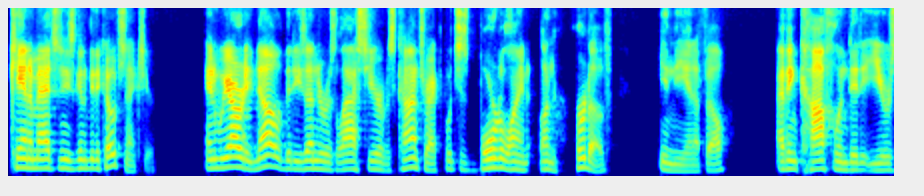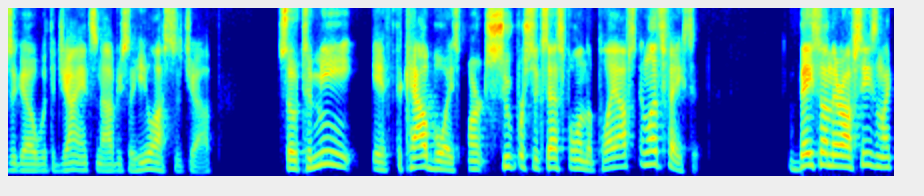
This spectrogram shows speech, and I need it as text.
can't imagine he's going to be the coach next year. And we already know that he's under his last year of his contract, which is borderline unheard of in the NFL. I think Coughlin did it years ago with the Giants, and obviously he lost his job. So to me, if the Cowboys aren't super successful in the playoffs, and let's face it, based on their offseason, like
